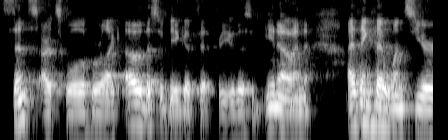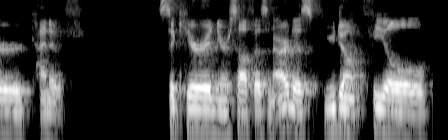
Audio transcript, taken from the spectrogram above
since art school who are like oh this would be a good fit for you this you know and i think that mm-hmm. once you're kind of secure in yourself as an artist you don't feel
